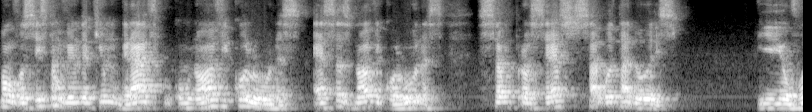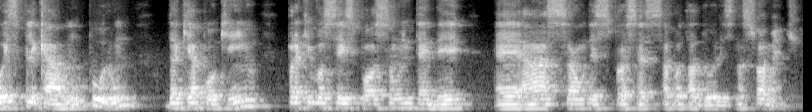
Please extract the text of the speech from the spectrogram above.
Bom, vocês estão vendo aqui um gráfico com nove colunas. Essas nove colunas são processos sabotadores. E eu vou explicar um por um daqui a pouquinho para que vocês possam entender é, a ação desses processos sabotadores na sua mente.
